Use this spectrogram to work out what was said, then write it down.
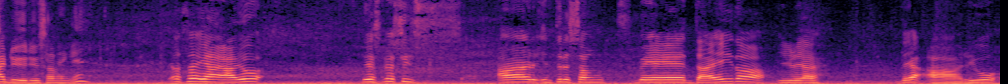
er du rusavhengig? Altså, jeg er jo Det som jeg syns er interessant ved deg, da, Julie, det er jo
